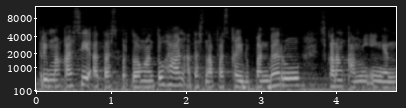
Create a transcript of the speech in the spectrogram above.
Terima kasih atas pertolongan Tuhan, atas nafas kehidupan baru. Sekarang kami ingin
